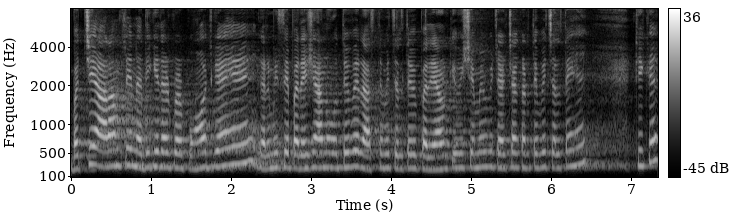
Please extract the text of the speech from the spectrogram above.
बच्चे आराम से नदी के तट पर पहुँच गए हैं। गर्मी से परेशान होते हुए, रास्ते में चलते हुए, पर्यावरण के विषय में भी चर्चा करते हुए चलते हैं। ठीक है?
